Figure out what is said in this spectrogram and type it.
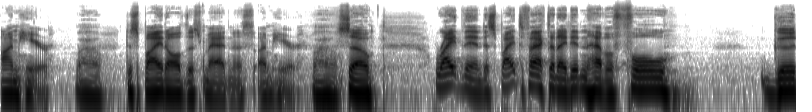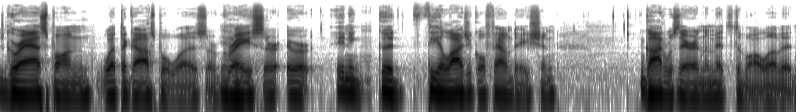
I'm here." Wow. despite all this madness, I'm here. Wow. So, right then, despite the fact that I didn't have a full, good grasp on what the gospel was, or Yeah. grace, or, or any good theological foundation, God was there in the midst of all of it.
